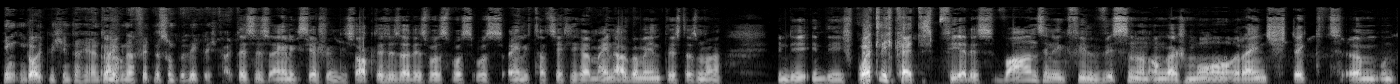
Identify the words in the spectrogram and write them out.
hinken deutlich hinterher in genau. eigener Fitness und Beweglichkeit. Das ist eigentlich sehr schön gesagt. Das ist auch das, was, was, was eigentlich tatsächlich auch mein Argument ist, dass man in die, in die Sportlichkeit des Pferdes wahnsinnig viel Wissen und Engagement reinsteckt ähm, und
